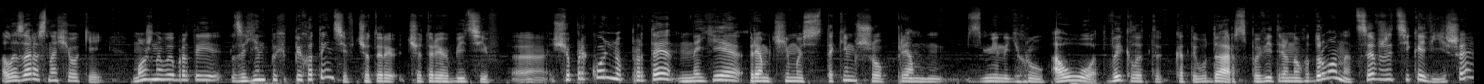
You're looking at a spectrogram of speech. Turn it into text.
Але зараз, наче окей. Можна вибрати загін піхотинців, чотири, чотирьох бійців. Е, що прикольно, проте не є прям чимось таким, що прям змінить гру. А от викликати удар з повітряного дрона це вже цікавіше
